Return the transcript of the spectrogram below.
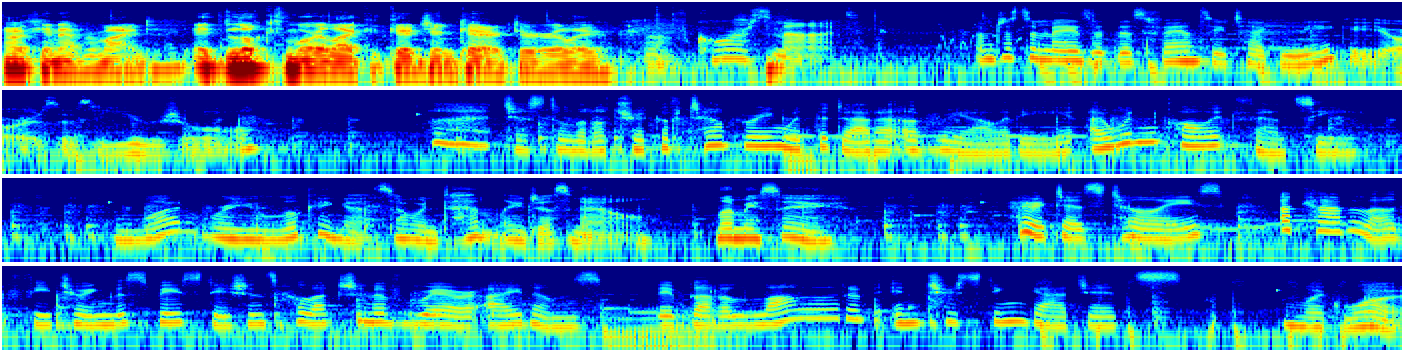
Okay, never mind. It looked more like a Genshin character earlier. Of course not. I'm just amazed at this fancy technique of yours, as usual. Just a little trick of tampering with the data of reality. I wouldn't call it fancy. What were you looking at so intently just now? Let me see. Herta's Toys, a catalog featuring the space station's collection of rare items. They've got a lot of interesting gadgets. Like what?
